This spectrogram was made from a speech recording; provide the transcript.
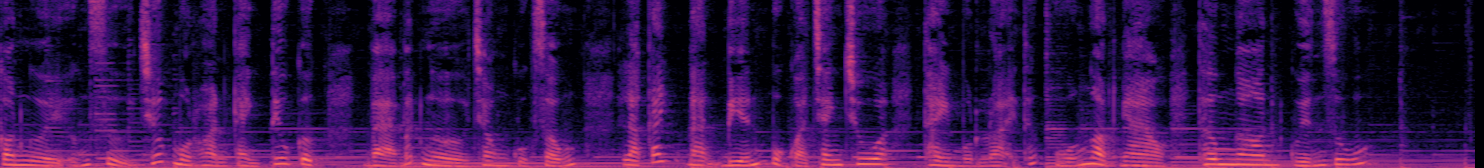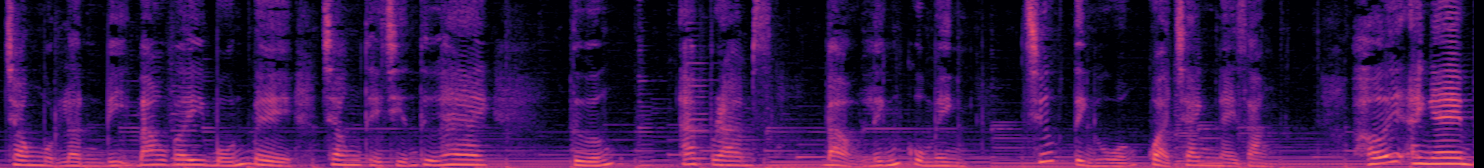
con người ứng xử trước một hoàn cảnh tiêu cực và bất ngờ trong cuộc sống, là cách bạn biến một quả chanh chua thành một loại thức uống ngọt ngào, thơm ngon, quyến rũ. Trong một lần bị bao vây bốn bề trong thế chiến thứ hai, tướng abrams bảo lính của mình trước tình huống quả chanh này rằng, hỡi anh em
